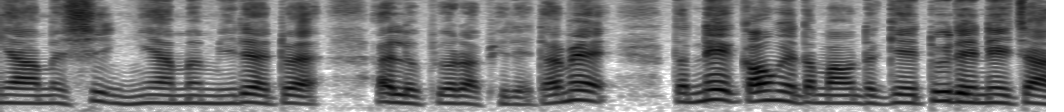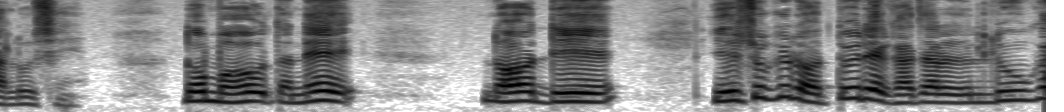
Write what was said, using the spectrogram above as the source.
ညာမရှိဉာဏ်မမီတဲ့အတွက်အဲ့လိုပြောတာဖြစ်တယ်ဒါပေမဲ့ဒီနေ့ကောင်းကင်တမန်တကယ်တွေ့တဲ့နေ့ကြလို့ရှရင်တို့မဟုတ်ဒီနေ့နော်ဒီယေရှုခရစ်တော်တွေ့တဲ့ခါကျတော့လူက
